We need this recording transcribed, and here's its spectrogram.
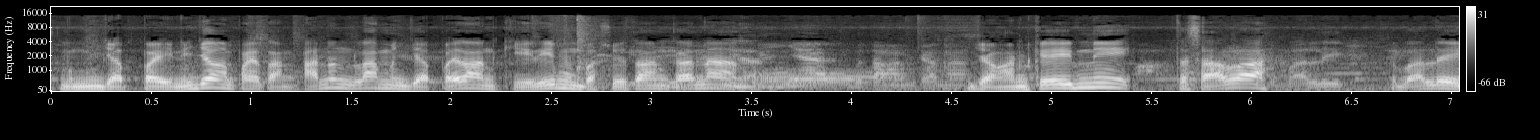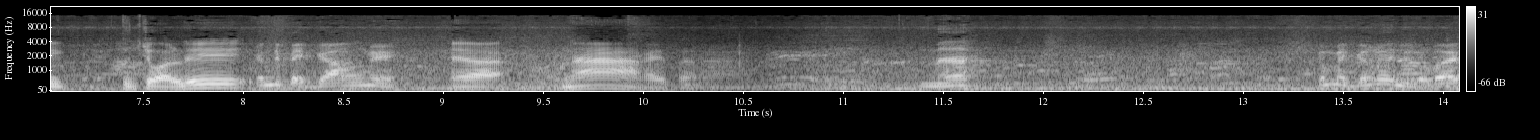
Menjapai ini jangan pakai tangan kanan lah, menjapai tangan kiri, membasuh tangan kanan. Bertangan kanan. Jangan kayak ini, tersalah. Balik. Sebalik. Kecuali Kan dipegang nih. ya, nah kayak itu. Nah, Kan megang ini loh, Bay.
